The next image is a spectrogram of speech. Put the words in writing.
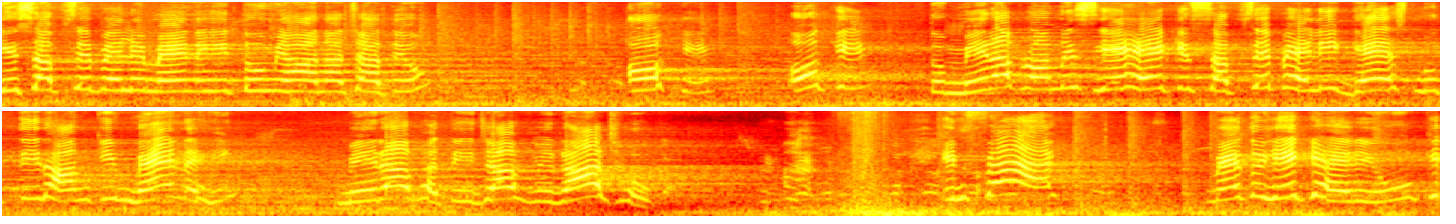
कि सबसे पहले मैं नहीं, तुम यहाँ आना चाहते हो? ओके ओके तो मेरा प्रॉमिस ये है कि सबसे पहली गैस मुक्ति धाम की मैं नहीं, मेरा भतीजा विराज होगा। इनफैक्ट मैं तो ये कह रही हूँ कि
